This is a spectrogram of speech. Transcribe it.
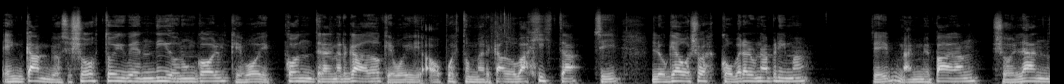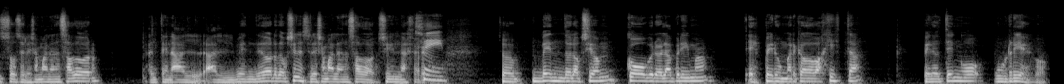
En cambio, si yo estoy vendido en un call, que voy contra el mercado, que voy a opuesto a un mercado bajista, ¿sí? lo que hago yo es cobrar una prima, ¿sí? a mí me pagan, yo lanzo, se le llama lanzador, al, vendedor de opciones se le llama lanzador, ¿sí? en la jerga. Sí. Yo vendo la opción, cobro la prima, espero un mercado bajista, pero tengo un riesgo.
